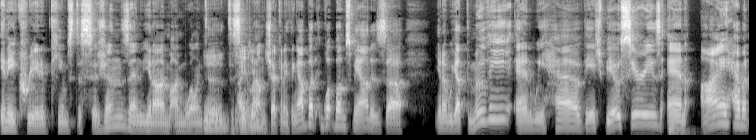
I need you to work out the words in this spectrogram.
any creative team's decisions, and you know, I'm I'm willing to Mm, to see I them do. out and check anything out. But what bums me out is. uh you know, we got the movie and we have the HBO series, and I haven't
